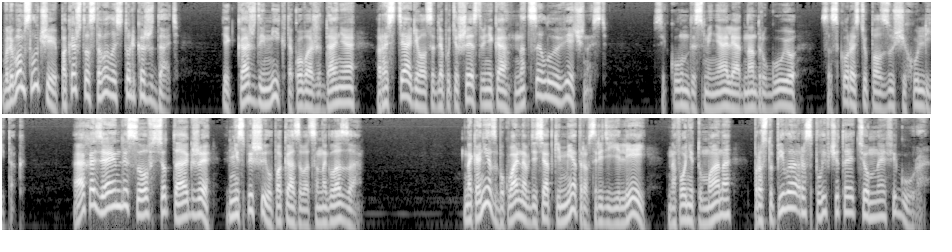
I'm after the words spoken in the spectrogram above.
В любом случае, пока что оставалось только ждать. И каждый миг такого ожидания растягивался для путешественника на целую вечность. Секунды сменяли одна другую со скоростью ползущих улиток. А хозяин лесов все так же не спешил показываться на глаза. Наконец, буквально в десятки метров среди елей, на фоне тумана, проступила расплывчатая темная фигура.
